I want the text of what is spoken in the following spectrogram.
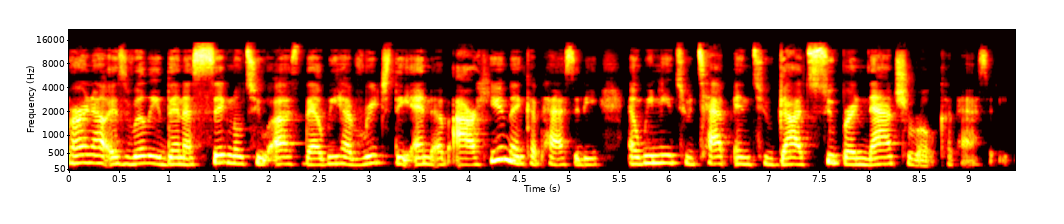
Burnout is really then a signal to us that we have reached the end of our human capacity and we need to tap into God's supernatural capacity.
